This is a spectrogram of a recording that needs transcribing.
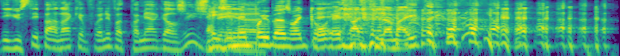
Déguster pendant que vous prenez votre première gorgée. Je Hey, vais, J'ai même euh, pas eu besoin de courir 30 km.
